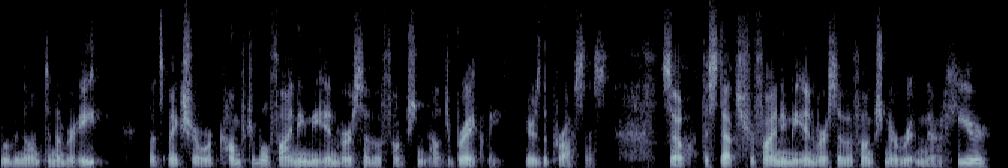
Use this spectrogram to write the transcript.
Moving on to number eight, let's make sure we're comfortable finding the inverse of a function algebraically. Here's the process. So the steps for finding the inverse of a function are written out here.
